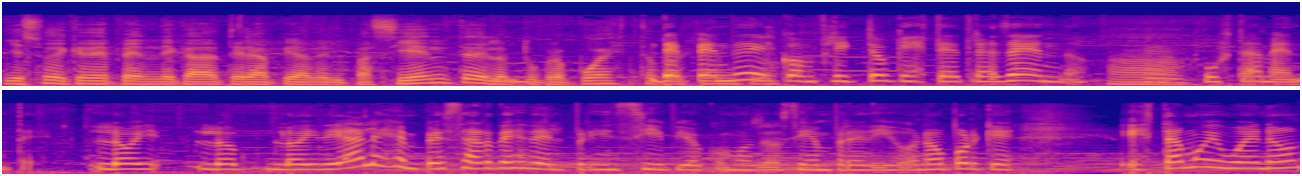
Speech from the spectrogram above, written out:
¿Y eso de qué depende cada terapia? ¿Del paciente, de lo, tu propuesta? Depende del conflicto que esté trayendo, ah. justamente. Lo, lo, ideal es empezar desde el principio, como yo siempre digo, ¿no? Porque está muy bueno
